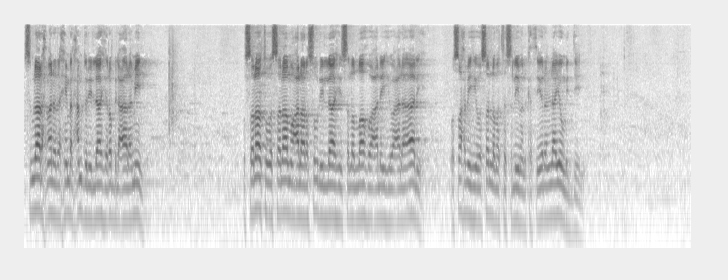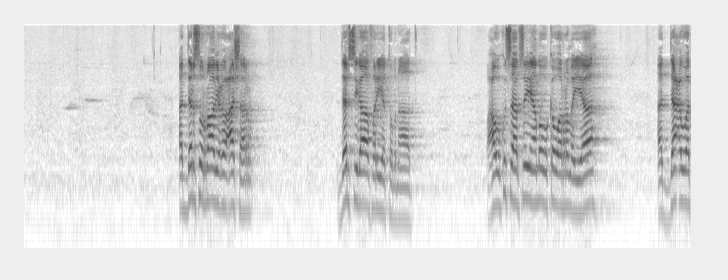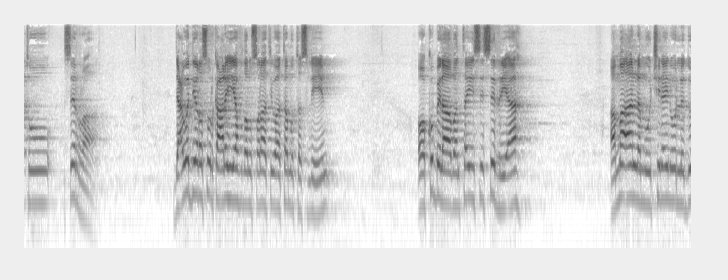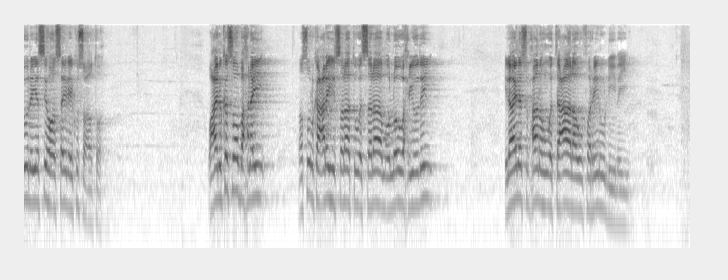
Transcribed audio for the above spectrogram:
بسم الله الرحمن الرحيم الحمد لله رب العالمين والصلاة والسلام على رسول الله صلى الله عليه وعلى آله وصحبه وسلم تسليما كثيرا إلى يوم الدين الدرس الرابع عشر درسiga afar iyo tobnaad waxa uu ku saabsan yahay ama uu ka waramayaa addacwatu sira dacwaddii rasuulka calayhi afdal salaati wa atamu tasliim oo ku bilaabantay si siri ah ama aan la muujinayn oo la doonayo si hoose inay ku socoto. Waxaynu ka soo baxnay rasuulka calayhi salaatu wasalaam oo loo waxyooday ilaahayna subxaanahu wa tacaala uu fariin u dhiibay.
